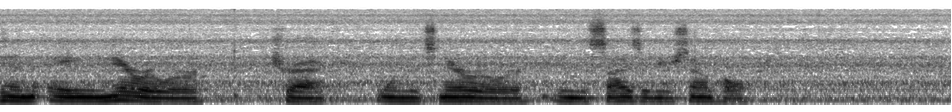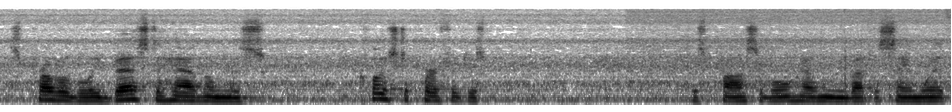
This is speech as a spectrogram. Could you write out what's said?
than a narrower track, one that's narrower than the size of your sound hole. It's probably best to have them as close to perfect as as possible, have them about the same width.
